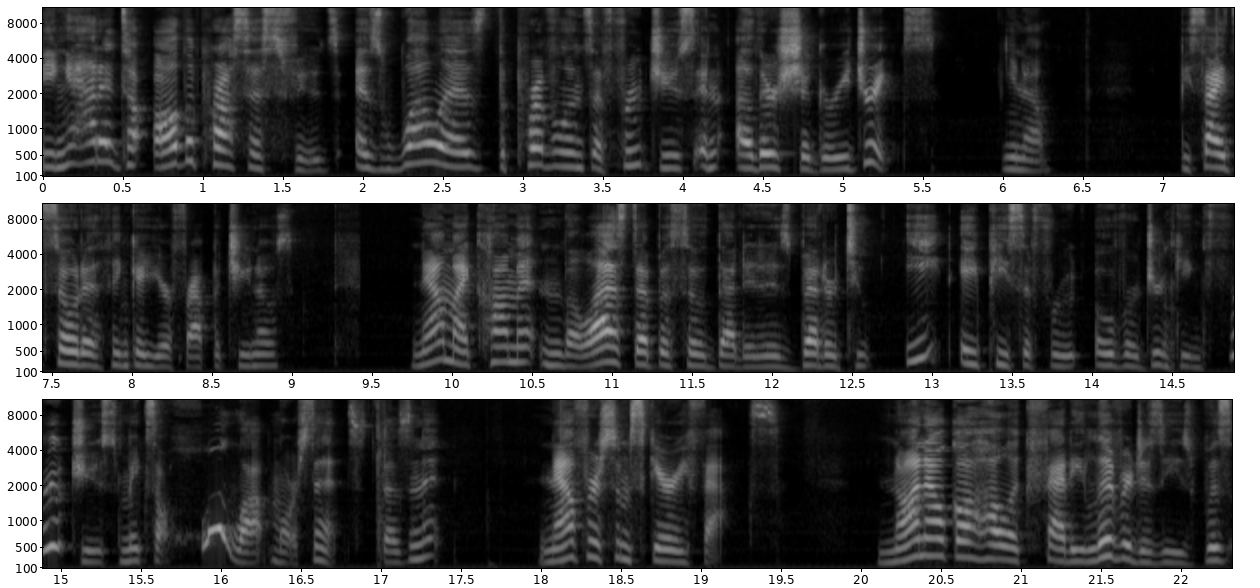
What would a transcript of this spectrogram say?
being added to all the processed foods, as well as the prevalence of fruit juice and other sugary drinks. You know, besides soda, think of your frappuccinos. Now, my comment in the last episode that it is better to eat a piece of fruit over drinking fruit juice makes a whole lot more sense, doesn't it? Now, for some scary facts. Non alcoholic fatty liver disease was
